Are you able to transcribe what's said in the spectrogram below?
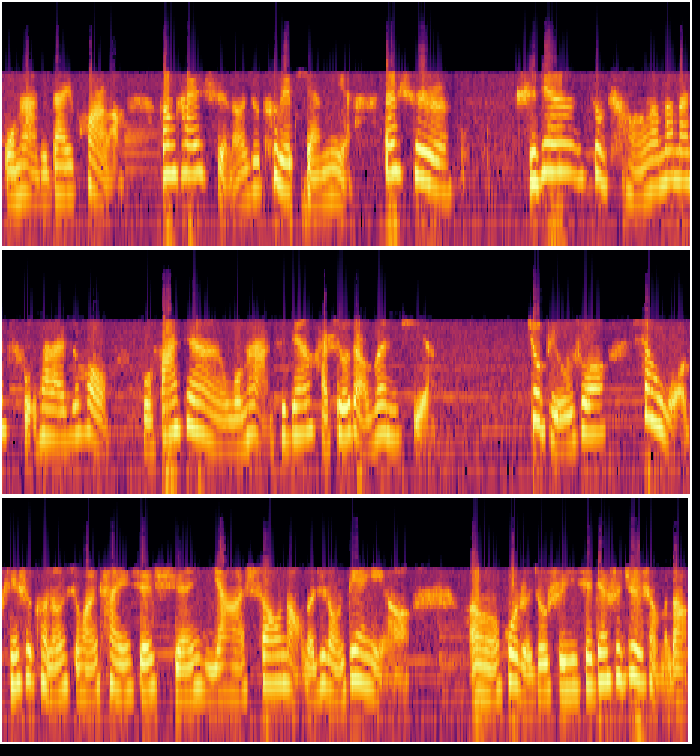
我们俩就在一块儿了。刚开始呢就特别甜蜜，但是时间就成了，慢慢处下来之后，我发现我们俩之间还是有点问题。就比如说，像我平时可能喜欢看一些悬疑啊、烧脑的这种电影。嗯，或者就是一些电视剧什么的，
